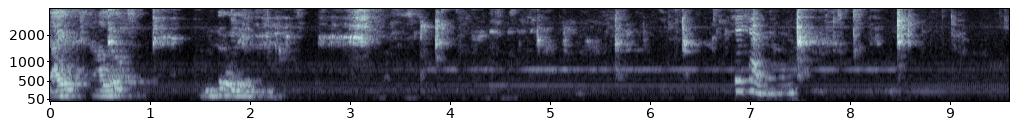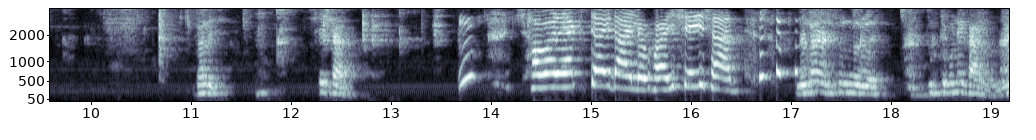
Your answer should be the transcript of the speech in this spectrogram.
লাইট আলো তুমি তো বলে শেষ সবার একটাই ডায়লগ হয় সেই স্বাদ। না সুন্দর দুটো মনে না?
